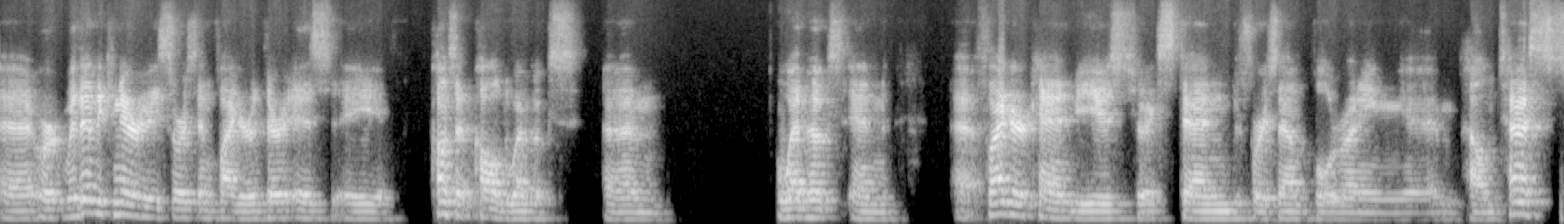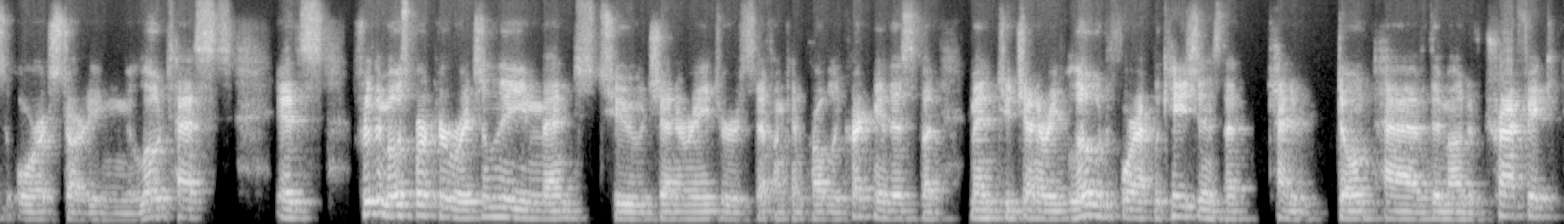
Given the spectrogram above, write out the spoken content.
uh, or within the Canary resource in Flagger, there is a concept called webhooks. Um, webhooks and uh, Flagger can be used to extend, for example, running um, Helm tests or starting load tests. It's, for the most part, originally meant to generate, or Stefan can probably correct me on this, but meant to generate load for applications that kind of don't have the amount of traffic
